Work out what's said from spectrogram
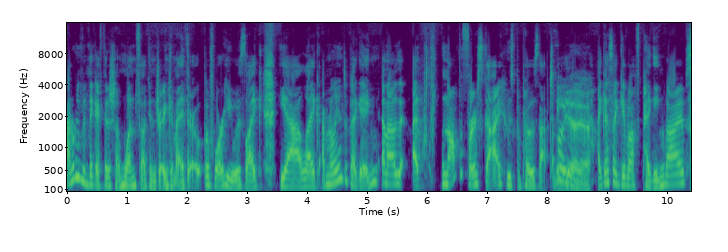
I don't even think I finished like one fucking drink in my throat before he was like, "Yeah, like I'm really into pegging," and I was uh, not the first guy who's proposed that to me. Oh, yeah, yeah. I guess I give off pegging vibes.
